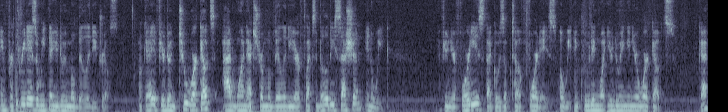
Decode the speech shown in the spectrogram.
aim for three days a week that you're doing mobility drills. Okay, if you're doing two workouts, add one extra mobility or flexibility session in a week. If you're in your 40s, that goes up to four days a week, including what you're doing in your workouts. Okay?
